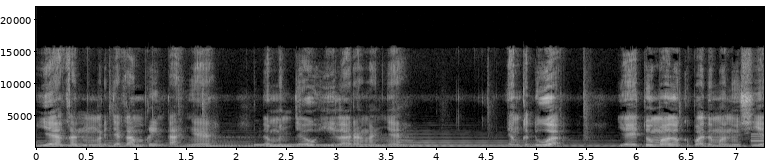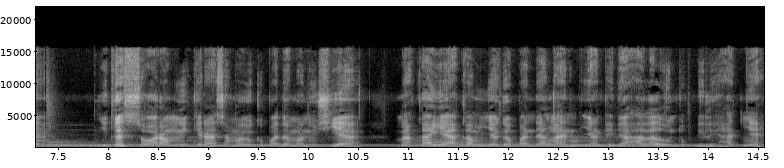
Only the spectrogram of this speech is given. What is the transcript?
ia akan mengerjakan perintahnya dan menjauhi larangannya. Yang kedua, yaitu malu kepada manusia. Jika seseorang memiliki rasa malu kepada manusia, maka ia akan menjaga pandangan yang tidak halal untuk dilihatnya.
